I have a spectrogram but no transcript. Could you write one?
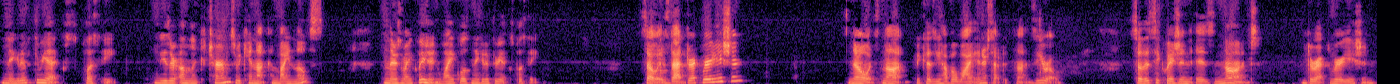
negative 3x plus 8. These are unlike terms. We cannot combine those. And there's my equation. y equals negative 3x plus 8. So is that direct variation? No, it's not because you have a y-intercept. It's not 0. So this equation is not direct variation.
